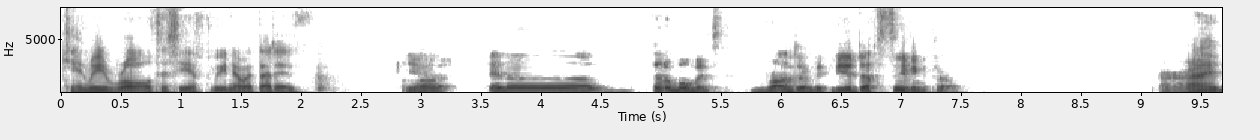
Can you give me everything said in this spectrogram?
Can we roll to see if we know what that is? Yeah. Uh, in a in a moment, Rondo, make me a death saving throw. All right.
